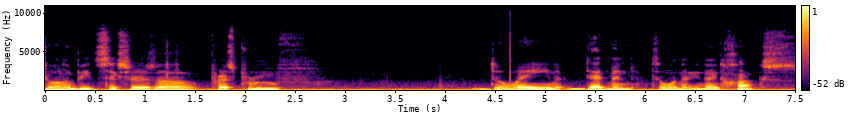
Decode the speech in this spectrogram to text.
Joel Embiid Sixers uh, press proof. Dewayne Dedmon to 199 Hawks.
